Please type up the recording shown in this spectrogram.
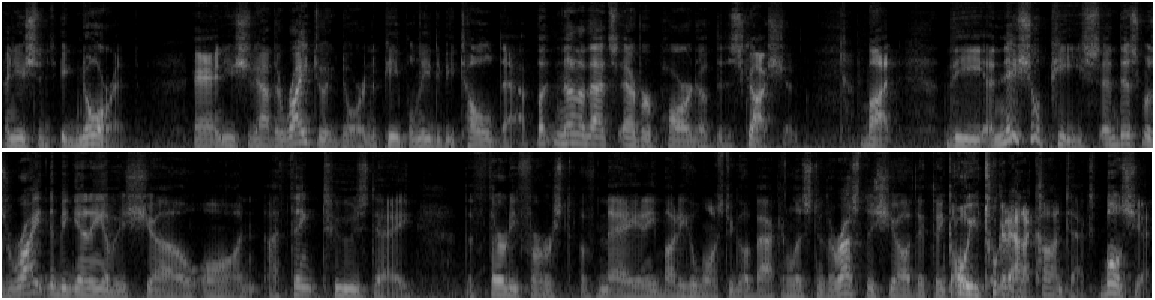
and you should ignore it. And you should have the right to ignore it, and the people need to be told that. But none of that's ever part of the discussion. But the initial piece, and this was right in the beginning of his show on, I think, Tuesday, the 31st of May. Anybody who wants to go back and listen to the rest of the show, if they think, oh, you took it out of context, bullshit.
